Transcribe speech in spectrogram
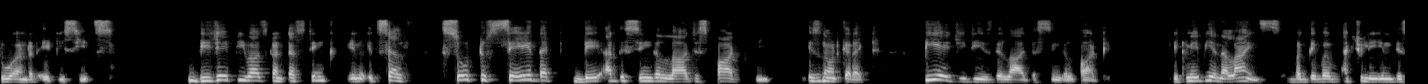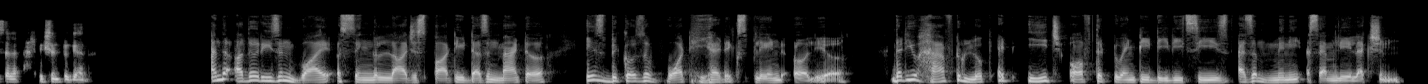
280 seats. BJP was contesting you know, itself. So to say that they are the single largest party is not correct. PAGD is the largest single party. It may be an alliance, but they were actually in this election together. And the other reason why a single largest party doesn't matter is because of what he had explained earlier that you have to look at each of the 20 DDCs as a mini assembly election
